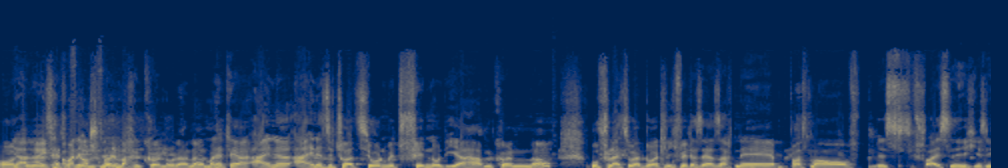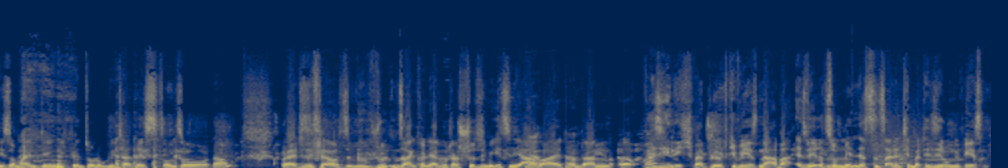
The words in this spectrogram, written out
Und ja, das hätte man ja auch schnell Fall. machen können, oder? Ne? Man hätte ja eine, eine Situation mit Finn und ihr haben können, ne? wo vielleicht sogar deutlich wird, dass er sagt, nee, pass mal auf, ist, weiß nicht, ist nicht so mein Ding, ich bin Solo-Gitarrist und so. Ne? Und er hätte sich vielleicht auch wütend sagen können, ja gut, dann stürze ich mich jetzt in die Arbeit ja. und dann, oh, weiß ich nicht, wäre blöd gewesen. Ne? Aber es wäre mhm. zumindest eine Thematisierung gewesen.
